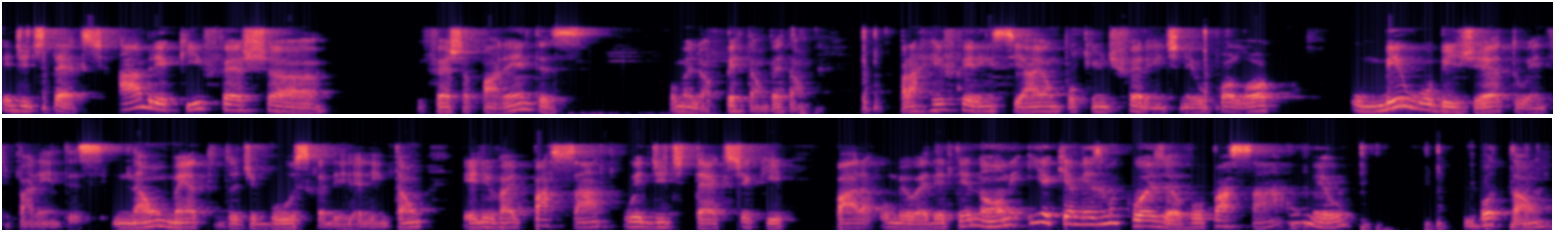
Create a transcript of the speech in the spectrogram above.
edit text. Abre aqui, fecha, fecha parênteses, ou melhor, perdão, perdão. Para referenciar é um pouquinho diferente, né? Eu coloco o meu objeto entre parênteses, não o método de busca dele ali. Então, ele vai passar o edit text aqui para o meu EDT nome e aqui a mesma coisa, eu vou passar o meu botão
